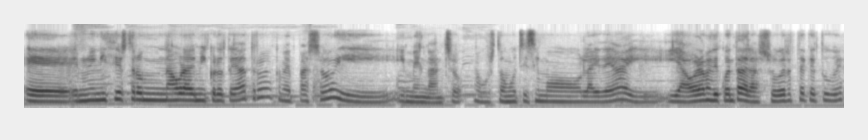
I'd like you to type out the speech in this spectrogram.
Eh, en un inicio esto era una obra de microteatro que me pasó y, me enganchó. Me gustó muchísimo la idea y, ahora me di cuenta de la suerte que tuve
